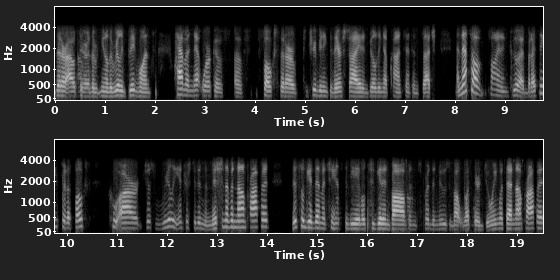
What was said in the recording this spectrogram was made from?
that are out there, the you know the really big ones, have a network of of folks that are contributing to their site and building up content and such, and that's all fine and good. But I think for the folks who are just really interested in the mission of a nonprofit, this will give them a chance to be able to get involved and spread the news about what they're doing with that nonprofit.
